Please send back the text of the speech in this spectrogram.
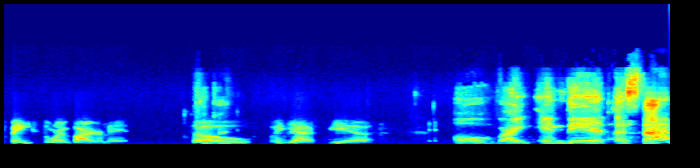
space or environment so okay. yes yeah all right. And then aside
